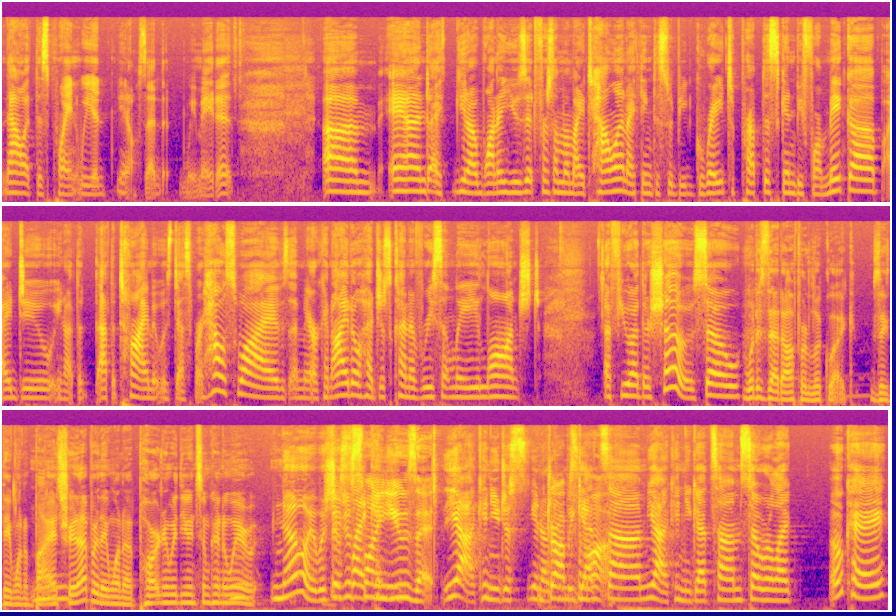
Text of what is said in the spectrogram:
now at this point, we had, you know, said that we made it. Um, and I, you know, I want to use it for some of my talent. I think this would be great to prep the skin before makeup. I do, you know, at the, at the time it was Desperate Housewives, American Idol had just kind of recently launched a few other shows. So What does that offer look like? Is it like they want to buy it straight up or they want to partner with you in some kind of way? Or no, it was They just, just like, wanna you- use it. Yeah, can you just, you know, Drop can we some get off. some? Yeah, can you get some? So we're like, okay.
